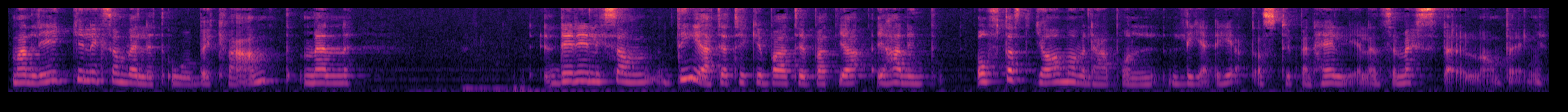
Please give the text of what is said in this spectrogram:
Man ligger liksom väldigt obekvämt. Men det är liksom det att jag tycker bara typ att jag, jag hade inte... Oftast gör man väl det här på en ledighet, alltså typ en helg eller en semester eller någonting.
